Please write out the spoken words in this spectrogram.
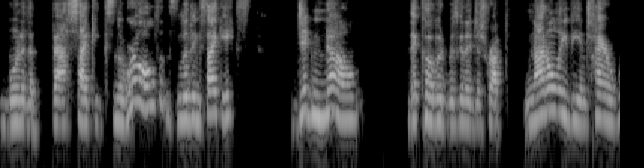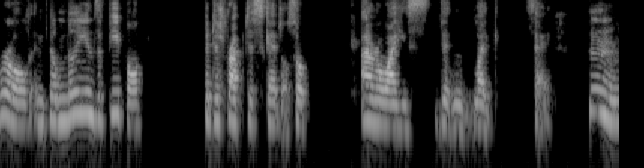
one of the best psychics in the world, living psychics, didn't know that COVID was going to disrupt not only the entire world and kill millions of people, but disrupt his schedule. So I don't know why he didn't like say, hmm,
